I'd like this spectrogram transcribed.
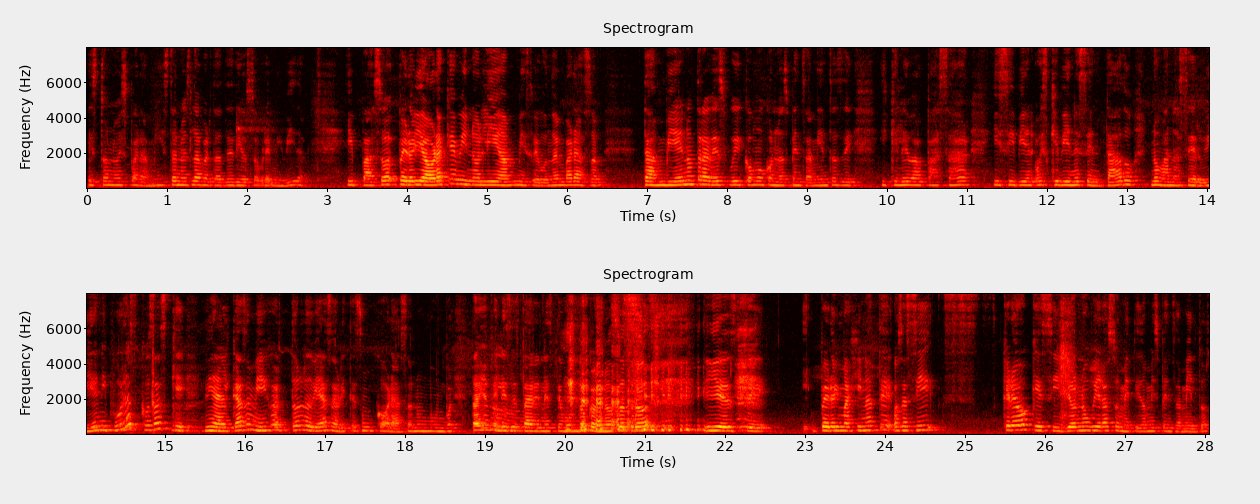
esto no es para mí, esta no es la verdad de Dios sobre mi vida. Y pasó, pero y ahora que vino Liam, mi segundo embarazo, también otra vez fui como con los pensamientos de, ¿y qué le va a pasar? Y si viene, o es que viene sentado, no van a ser bien, y puras cosas que ni al caso mi hijo todos los días ahorita es un corazón, un bombón. Está bien feliz de estar en este mundo con nosotros. Y este, pero imagínate, o sea, sí, creo que si yo no hubiera sometido mis pensamientos,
